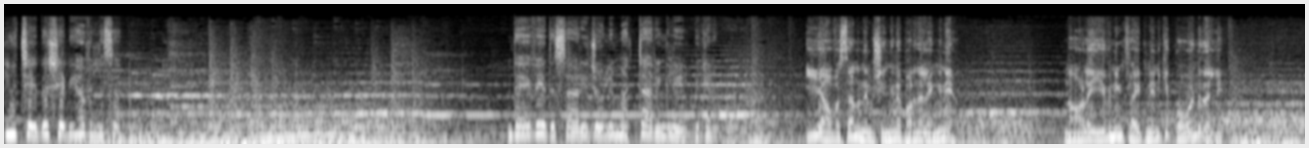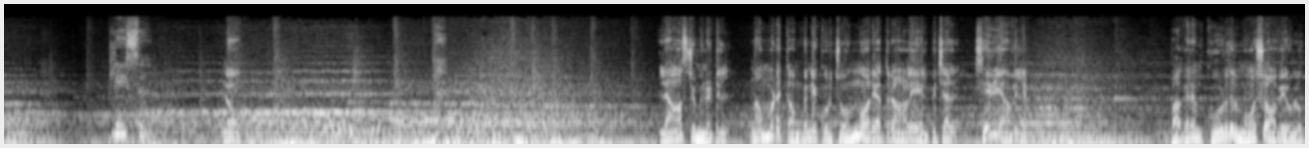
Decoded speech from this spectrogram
ഇനി ചെയ്ത് ശരിയാവില്ല സർ. ദയവേത് സാർ ഈ ജോലി മറ്റാരെങ്കിലും ഏൽപ്പിക്കണം. ഈ അവസാന നിമിഷം ഇങ്ങനെ പറഞ്ഞാൽ എങ്ങനെയാ? നാളെ ഈവനിങ് ഫ്ലൈറ്റിന് എനിക്ക് പോകേണ്ടതല്ലേ? Please sir. നോ. ലാസ്റ്റ് മിനിറ്റിൽ നമ്മുടെ കമ്പനിയെ കുറിച്ച് ഒന്നും അറിയാത്ത ഒരാളെ ഏൽപ്പിച്ചാൽ ശരിയാവില്ല. പകരം കൂടുതൽ മോശമാവേയുള്ളൂ.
